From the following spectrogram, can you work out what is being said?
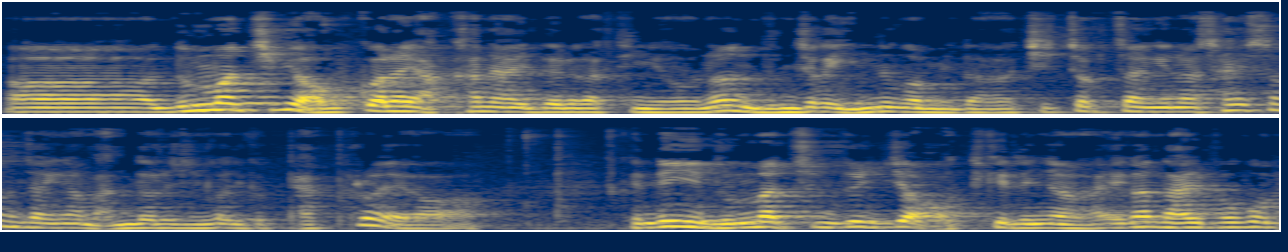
어, 눈 맞춤이 없거나 약한 아이들 같은 경우는 문제가 있는 겁니다. 지적장애나 사회성 장애가 만들어진 건 이거 100%예요. 근데 이 눈 맞춤도 이제 어떻게 되냐. 애가 날 보고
